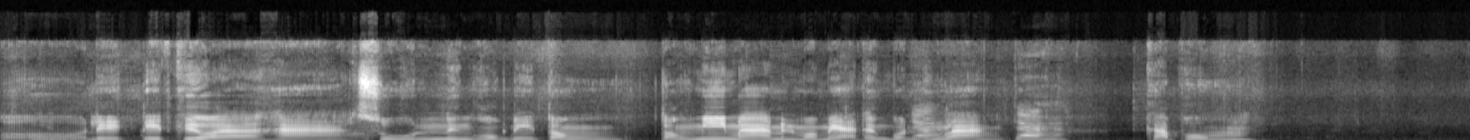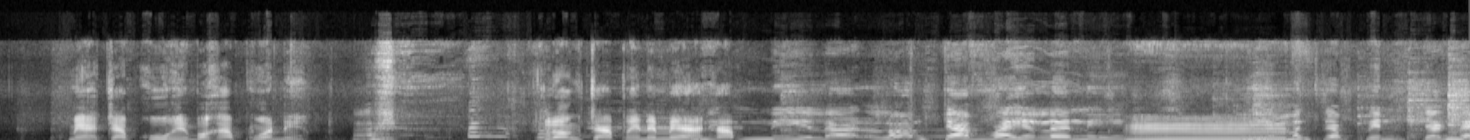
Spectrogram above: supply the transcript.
อ๋อเลขติดคือว่าหาศูนย์หนึ่งหกนี่ต้องต้องมีมาเป็นบ่แม่ทั้งบนจ้ะทั้งล่างจ้าครับผม แม่จับคู่ให้บ่ครับงวดนี้ ลองจับให้ได้แม่ครับ นี่ล่ะลองจับไว้แล้วนี่อืนี่มมันจะเป็นจังได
